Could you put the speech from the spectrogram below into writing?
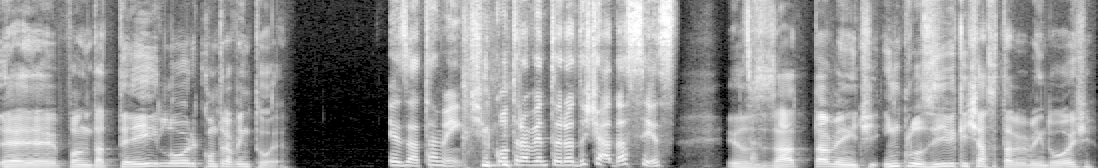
é, fã da Taylor, Contraventora. Exatamente. Contraventora do chá da sexta. Exatamente. Inclusive, que chá você tá bebendo hoje?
